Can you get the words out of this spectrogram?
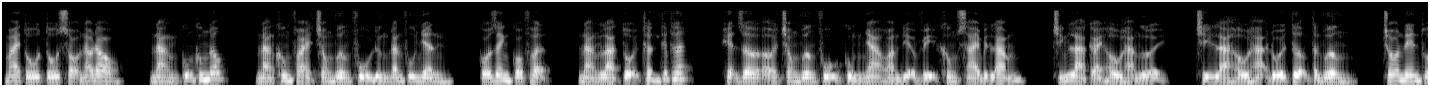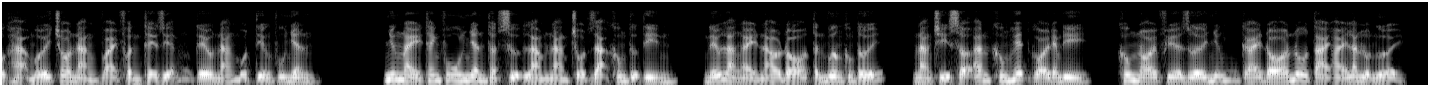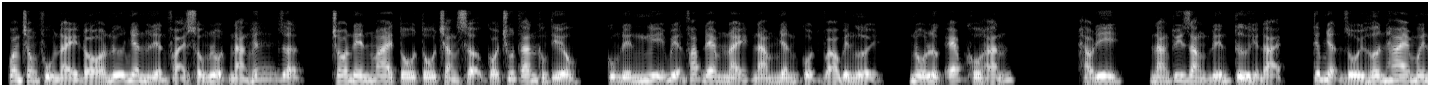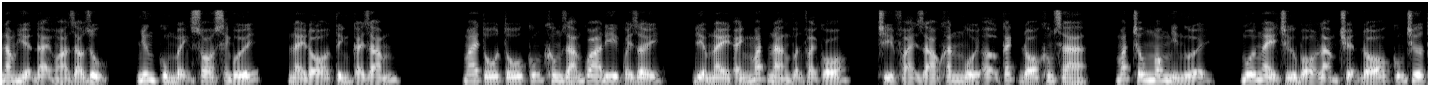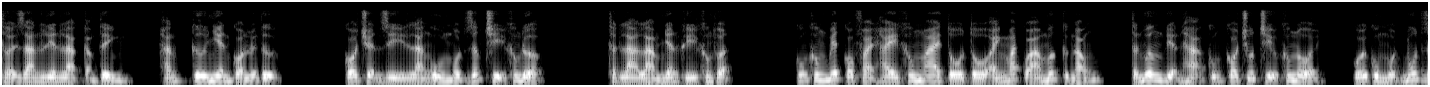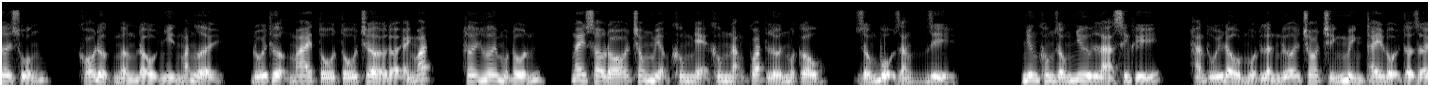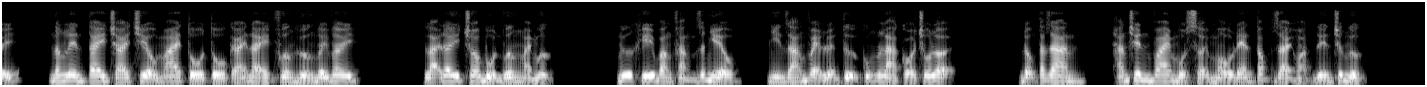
Mai tố tố sọ não đau, nàng cũng không nốc, nàng không phải trong vương phủ đứng đắn phu nhân, có danh có phận, nàng là tội thần tiếp thất, hiện giờ ở trong vương phủ cùng nha hoàn địa vị không sai biệt lắm, chính là cái hầu hạ người, chỉ là hầu hạ đối tượng tấn vương, cho nên thuộc hạ mới cho nàng vài phần thể diện kêu nàng một tiếng phu nhân. Nhưng này thanh phu nhân thật sự làm nàng trột dạ không tự tin, nếu là ngày nào đó tấn vương không tới, nàng chỉ sợ ăn không hết gói đem đi, không nói phía dưới những cái đó nô tài ái lăn lộn người, quang trong phủ này đó nữ nhân liền phải sống lột nàng hết giận, cho nên mai tố tố chẳng sợ có chút ăn không tiêu, cũng đến nghĩ biện pháp đem này nam nhân cột vào bên người, nỗ lực ép khô hắn. Hảo đi, nàng tuy rằng đến từ hiện đại, tiếp nhận rồi hơn 20 năm hiện đại hóa giáo dục, nhưng cùng mệnh so sánh với, này đó tính cái dám. Mai Tố Tố cũng không dám qua đi quấy rầy, điểm này ánh mắt nàng vẫn phải có, chỉ phải rảo khăn ngồi ở cách đó không xa, mắt trông mong nhìn người, mỗi ngày trừ bỏ làm chuyện đó cũng chưa thời gian liên lạc cảm tình, hắn cư nhiên còn luyện tự. Có chuyện gì là ngủ một giấc trị không được. Thật là làm nhân khí không thuận. Cũng không biết có phải hay không Mai Tố Tố ánh mắt quá mức cực nóng, Tấn Vương Điện Hạ cũng có chút chịu không nổi, cuối cùng một bút rơi xuống, khó được ngẩng đầu nhìn mắt người, đối thượng Mai Tố Tố chờ đợi ánh mắt, hơi hơi một đốn, ngay sau đó trong miệng không nhẹ không nặng quát lớn một câu, giống bộ răng gì. Nhưng không giống như là sinh khí, hắn túi đầu một lần nữa cho chính mình thay đổi tờ giấy, nâng lên tay trái chiều Mai Tố Tố cái này phương hướng vây vây. Lại đây cho bổn vương mài mực. Ngữ khí bằng phẳng rất nhiều, nhìn dáng vẻ luyện tự cũng là có chỗ lợi. Động tác gian, hắn trên vai một sợi màu đen tóc dài hoạt đến trước ngực.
